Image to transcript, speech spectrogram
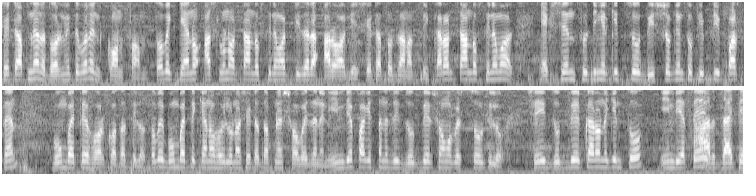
সেটা আপনারা ধরে নিতে পারেন কনফার্ম তবে কেন আসলো না টান্ড অফ সিনেমার টিজার আরও আগে সেটা তো জানাচ্ছি। কারণ টান্ড অফ সিনেমার অ্যাকশন শুটিংয়ের কিছু দৃশ্য কিন্তু ফিফটি পার্সেন্ট বোম্বাইতে হওয়ার কথা ছিল। তবে বোম্বাইতে কেন হইল না সেটা তো আপনারা সবাই জানেন। ইন্ডিয়া পাকিস্তানের যে যুদ্ধের সমাবেশ চলছিল সেই যুদ্ধের কারণে কিন্তু ইন্ডিয়াতে আর যাইতে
